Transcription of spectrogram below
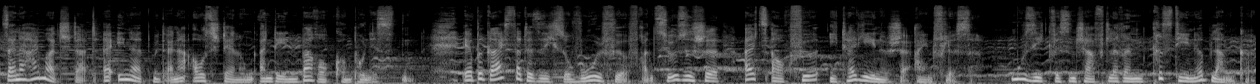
Seine Heimatstadt erinnert mit einer Ausstellung an den Barockkomponisten. Er begeisterte sich sowohl für französische als auch für italienische Einflüsse. Musikwissenschaftlerin Christine Blanke.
